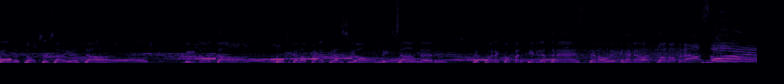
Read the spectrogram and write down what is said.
Entonces, ahí está. Minota, busca la penetración. Alexander te puede convertir de tres. Te lo dije, levantó los brazos.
